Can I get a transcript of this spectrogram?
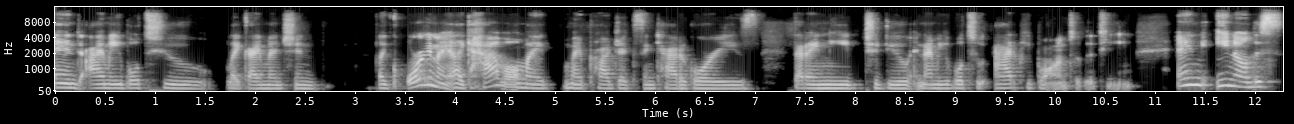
and I'm able to, like I mentioned, like organize, like have all my my projects and categories that I need to do, and I'm able to add people onto the team. And you know, this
